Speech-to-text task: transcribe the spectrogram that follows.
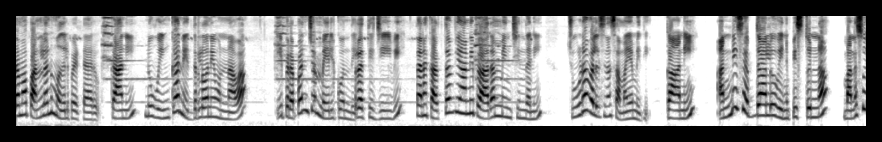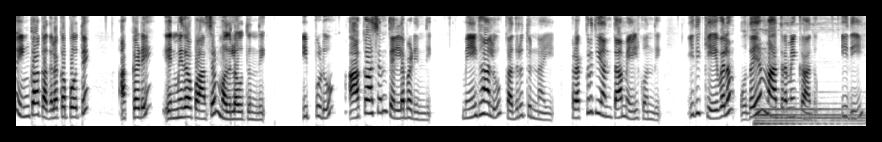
తమ పనులను మొదలుపెట్టారు. కానీ నువ్వు ఇంకా నిద్రలోనే ఉన్నావా? ఈ ప్రపంచం మేల్కొంది. ప్రతి జీవి తన కర్తవ్యాన్ని ప్రారంభించిందని చూడవలసిన సమయం ఇది. కానీ అన్ని శబ్దాలు వినిపిస్తున్నా మనసు ఇంకా కదలకపోతే అక్కడే ఎనిమిదవ పాసం మొదలవుతుంది. ఇప్పుడు ఆకాశం తెల్లబడింది. మేఘాలు కదులుతున్నాయి. ప్రకృతి అంతా మేల్కొంది. ఇది కేవలం ఉదయం మాత్రమే కాదు. ఇది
